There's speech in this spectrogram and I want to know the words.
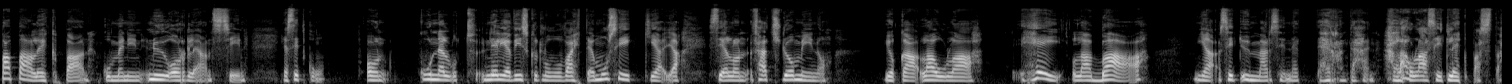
papalekpaan, kun menin New Orleansiin. Ja sitten kun on kuunnellut 450-luvun vaihteen musiikkia ja siellä on Fats Domino, joka laulaa Hei la baa, ja sitten ymmärsin, että herran tähän, hän laulaa siitä lekpasta.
